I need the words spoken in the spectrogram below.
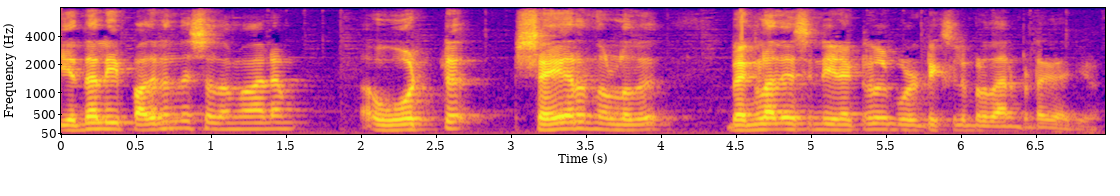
എന്നാൽ ഈ പതിനൊന്ന് ശതമാനം വോട്ട് ഷെയർ എന്നുള്ളത് ബംഗ്ലാദേശിന്റെ ഇലക്ട്രൽ പൊളിറ്റിക്സിലും പ്രധാനപ്പെട്ട കാര്യമാണ്.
